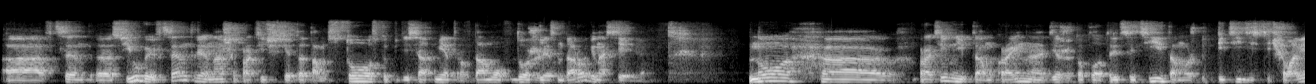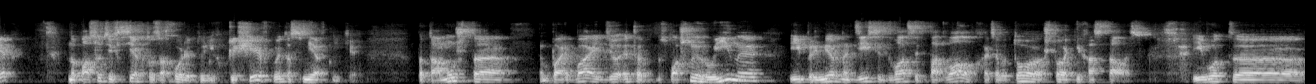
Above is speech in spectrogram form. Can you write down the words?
в центр, с юга и в центре наши практически это там 100-150 метров домов до железной дороги на севере. Но э, противник, там, Украина держит около 30, там, может быть, 50 человек. Но, по сути, все, кто заходит у них в Клещеевку, это смертники. Потому что борьба идет, это сплошные руины и примерно 10-20 подвалов, хотя бы то, что от них осталось. И вот э,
